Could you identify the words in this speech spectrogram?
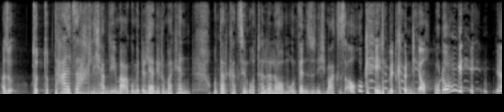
also total sachlich haben die immer Argumente, lern die doch mal kennen. Und dann kannst du den Urteil erlauben. Und wenn du sie nicht magst, ist auch okay. Damit können die auch gut umgehen. Ja?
